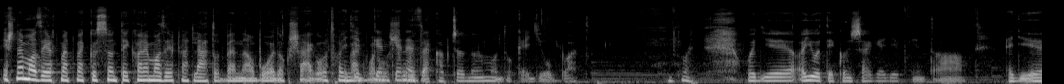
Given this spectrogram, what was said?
És nem azért, mert megköszönték, hanem azért, mert látod benne a boldogságot, hogy egyébként megvalósult. én ezzel kapcsolatban mondok egy jobbat. hogy a jótékonyság egyébként a, egy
